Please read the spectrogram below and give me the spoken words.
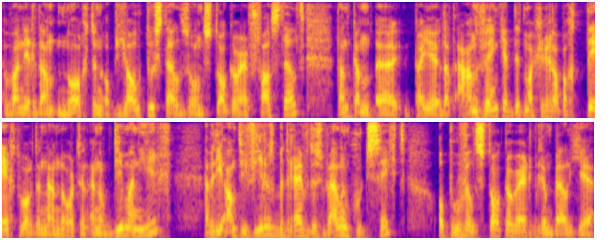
Wanneer dan Norton op jouw toestel zo'n stalkerware vaststelt, dan kan, kan je je dat aanvinken. Dit mag gerapporteerd worden naar Norton. En op die manier hebben die antivirusbedrijven dus wel een goed zicht op hoeveel stalkerware er in België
